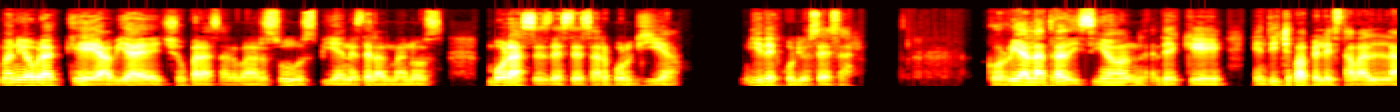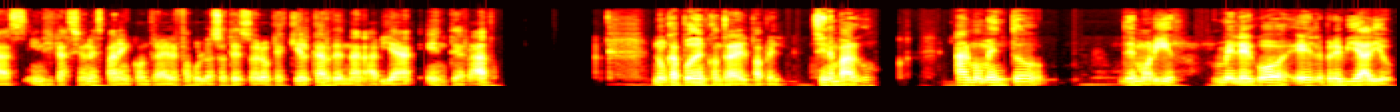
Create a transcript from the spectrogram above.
maniobra que había hecho para salvar sus bienes de las manos voraces de César Borgia y de Julio César. Corría la tradición de que en dicho papel estaban las indicaciones para encontrar el fabuloso tesoro que aquel cardenal había enterrado. Nunca pude encontrar el papel. Sin embargo, al momento de morir, me legó el breviario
